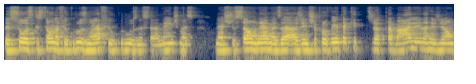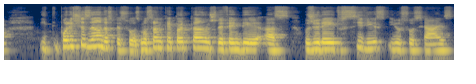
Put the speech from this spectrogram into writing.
pessoas que estão na Fiocruz, não é a Fiocruz necessariamente, mas na instituição, né? Mas a, a gente aproveita que já trabalha na região e politizando as pessoas, mostrando que é importante defender as, os direitos civis e os sociais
